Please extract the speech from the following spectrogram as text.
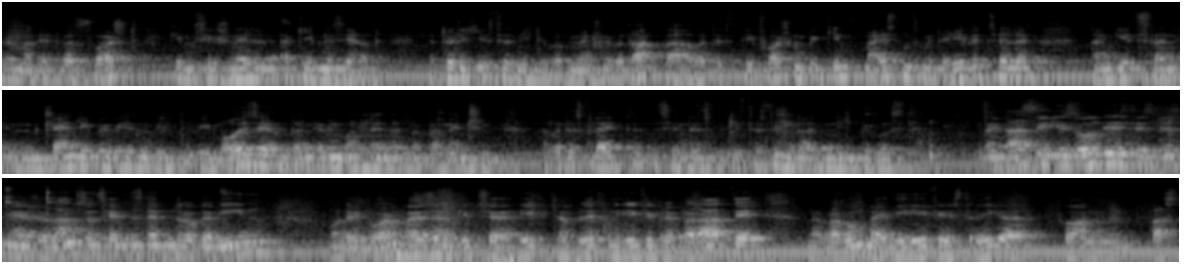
wenn man etwas forscht, eben sehr schnell Ergebnisse hat. Natürlich ist das nicht den Menschen übertragbar, aber das, die Forschung beginnt meistens mit der Hefezelle, dann geht es dann in Kleinlebewesen wie, wie Mäuse und dann irgendwann landet man bei Menschen. Aber das vielleicht sind das, ist das vielen Leuten nicht bewusst. Wenn das sehr gesund ist, das wissen wir ja schon lange, sonst hätten es nicht in Drogerien und Reformhäusern gibt es ja Hefetabletten, Hefepräparate. Na, warum? Weil die Hefe ist Träger von fast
